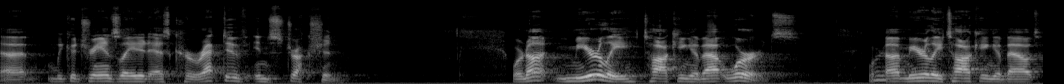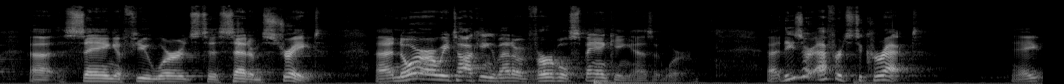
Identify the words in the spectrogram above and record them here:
uh, we could translate it as corrective instruction. We're not merely talking about words. We're not merely talking about uh, saying a few words to set them straight, uh, nor are we talking about a verbal spanking, as it were. Uh, these are efforts to correct. Okay?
